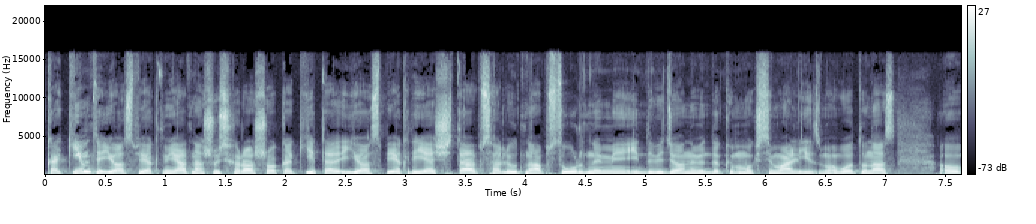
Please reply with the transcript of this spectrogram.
каким-то ее аспектам я отношусь хорошо, какие-то ее аспекты я считаю абсолютно абсурдными и доведенными до максимализма. Вот у нас э,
